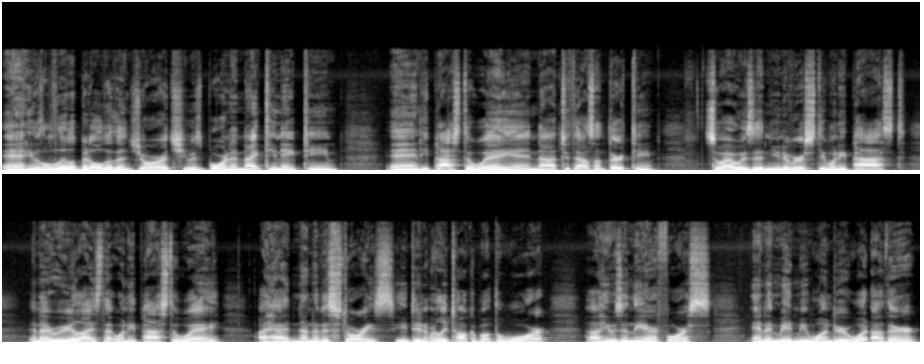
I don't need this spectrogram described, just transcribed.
and he was a little bit older than George. He was born in 1918, and he passed away in uh, 2013. So I was in university when he passed, and I realized that when he passed away, I had none of his stories. He didn't really talk about the war. Uh, he was in the Air Force, and it made me wonder what other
